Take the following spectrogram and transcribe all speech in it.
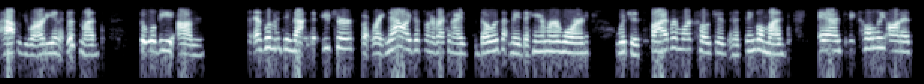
half of you are already in it this month, so we'll be um, implementing that in the future. But right now, I just want to recognize those that made the hammer award, which is five or more coaches in a single month. And to be totally honest,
